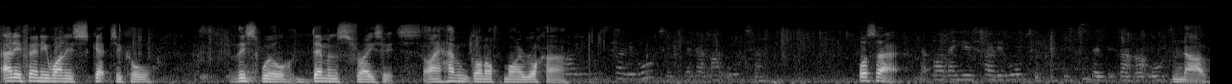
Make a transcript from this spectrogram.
And if anyone is skeptical, this will demonstrate it. I haven't gone off my rocker. What's that? Is that why they use holy water? Because it says it don't like water. No,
